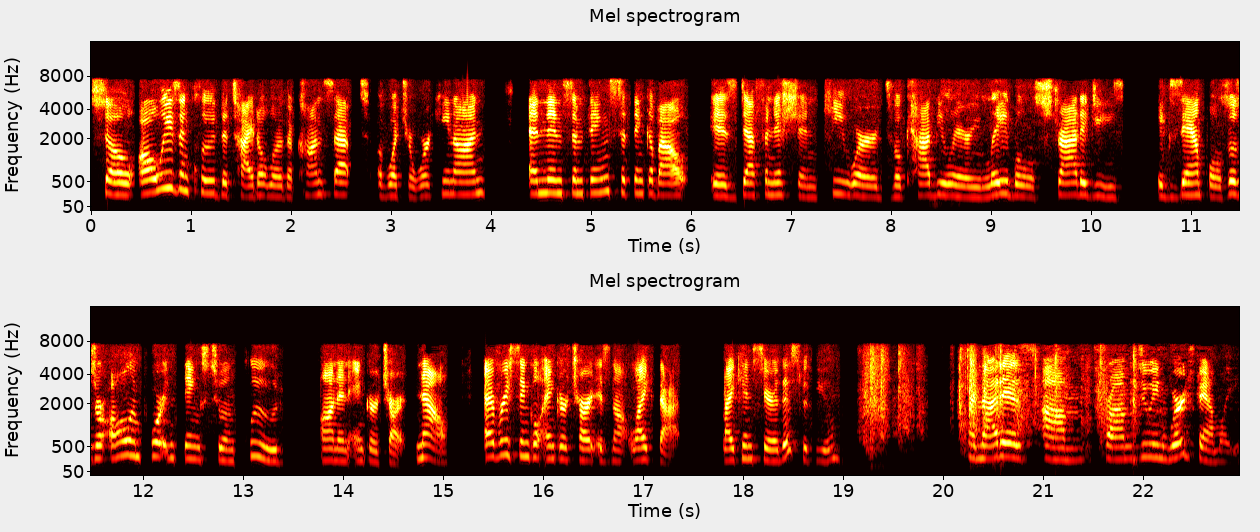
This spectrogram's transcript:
So always include the title or the concept of what you're working on. And then some things to think about is definition, keywords, vocabulary, labels, strategies, examples. Those are all important things to include on an anchor chart. Now, every single anchor chart is not like that. I can share this with you. And that is um, from doing word families.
